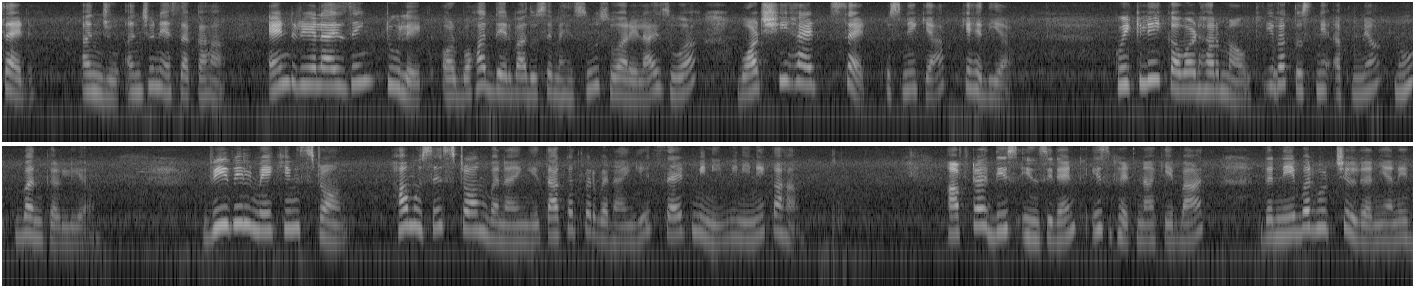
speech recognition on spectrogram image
सेड अंजू अंजू ने ऐसा कहा एंड रियलाइजिंग टू लेट और बहुत देर बाद उसे महसूस हुआ रियलाइज़ हुआ वॉट शी हैड सेड उसने क्या कह दिया। क्विकली कवर्ड हर माउथ इस वक्त उसने अपना मुँह बंद कर लिया। We will make him strong हम उसे स्ट्रॉन्ग बनाएँगे, ताकतवर बनाएँगे सेट मिनी मिनी ने कहा। आफ्टर दिस इंसिडेंट इस घटना के बाद द नेबरहुड चिल्ड्रन यानी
